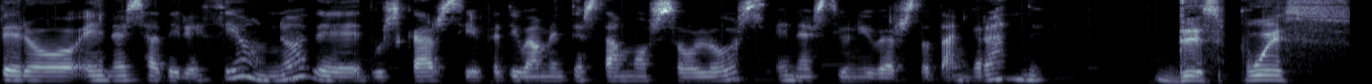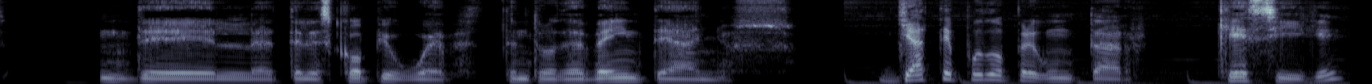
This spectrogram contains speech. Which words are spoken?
pero en esa dirección, ¿no? De buscar si efectivamente estamos solos en este universo tan grande. Después del telescopio web, dentro de 20 años, ya te puedo preguntar, ¿qué sigue?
